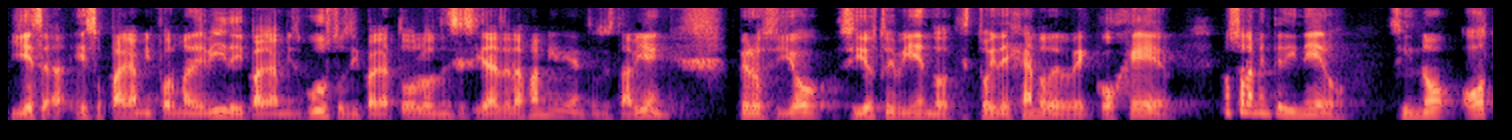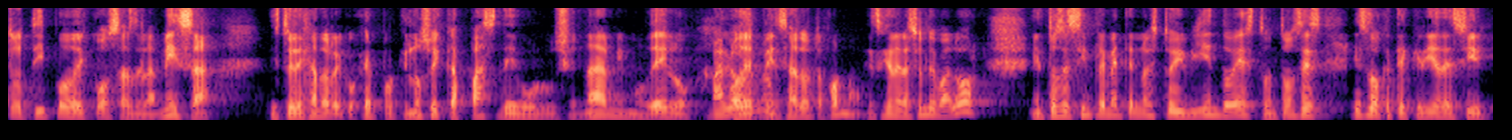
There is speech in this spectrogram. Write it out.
y eso paga mi forma de vida y paga mis gustos y paga todas las necesidades de la familia, entonces está bien. Pero si yo, si yo estoy viendo que estoy dejando de recoger, no solamente dinero, sino otro tipo de cosas de la mesa, estoy dejando de recoger porque no soy capaz de evolucionar mi modelo o de pensar de otra forma. Es generación de valor. Entonces simplemente no estoy viendo esto. Entonces es lo que te quería decir.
